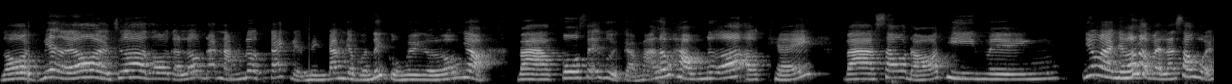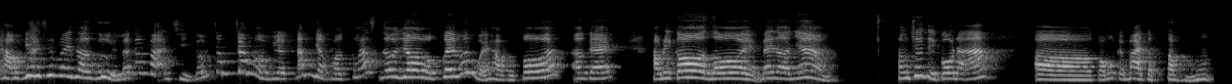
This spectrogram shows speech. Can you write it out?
Rồi, biết rồi thôi chưa? Rồi, cả lớp đã nắm được cách để mình đăng nhập vào nick của mình rồi, đúng không nhỉ? Và cô sẽ gửi cả mã lớp học nữa. Ok. Và sau đó thì mình, nhưng mà nhớ là phải là sau buổi học nha chứ bây giờ gửi là các bạn chỉ có chăm chăm vào việc đăng nhập vào class dojo và quên mất buổi học của cô á ok. Học đi cô. Rồi, bây giờ nhá. Hôm trước thì cô đã uh, có một cái bài tập tổng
